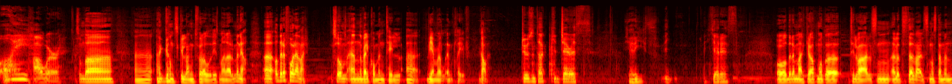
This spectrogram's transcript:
Oi. Power. Som da uh, er ganske langt for alle de som er her. Men ja. Uh, og dere får en hver. Som en velkommen til uh, The Emerald Enclave-gave. Tusen takk, Jerith. Jerith. Jerith. Og dere merker at måte, tilværelsen, eller tilstedeværelsen og stemmen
